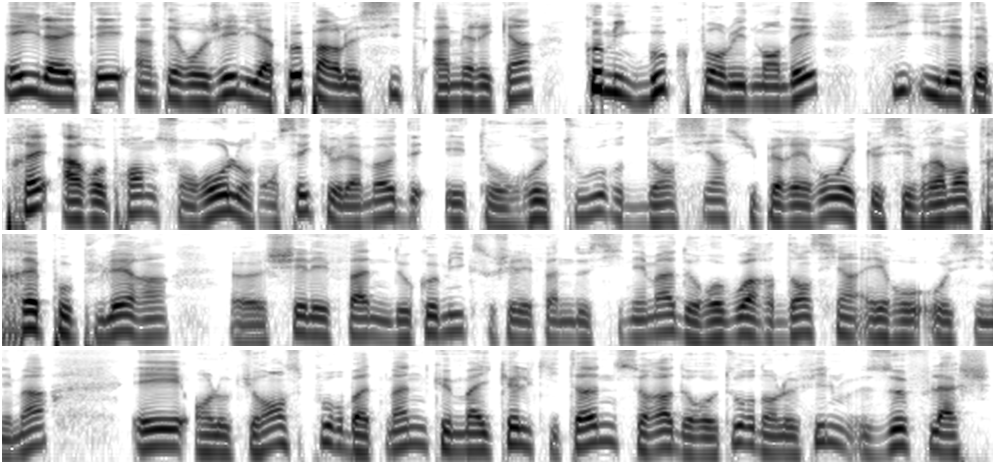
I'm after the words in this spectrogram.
et il a été interrogé il y a peu par le site américain Comic Book pour lui demander s'il était prêt à reprendre son rôle. On sait que la mode est au retour d'anciens super-héros et que c'est vraiment très populaire hein, euh, chez les fans de comics ou chez les fans de cinéma de revoir d'anciens héros au cinéma et en l'occurrence pour Batman que Michael Keaton sera de retour dans le film The Flash.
